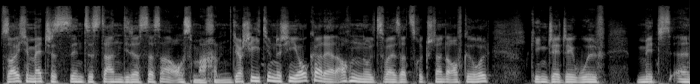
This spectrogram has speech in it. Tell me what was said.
solche Matches sind es dann, die das, das ausmachen. Yoshihito Nishioka, der hat auch einen 0-2-Satz-Rückstand aufgeholt gegen JJ Wolf mit äh,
